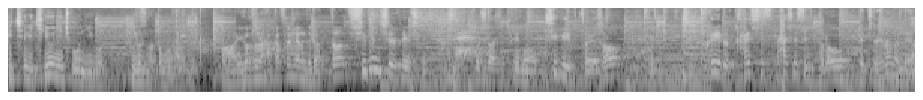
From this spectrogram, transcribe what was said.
비치는 기운이 좋은 이곳. 이곳은 어떤 공간입니까? 어, 이것은 아까 설명드렸던 10인실 회의실입니다. 보시다시피 뭐 TV부터 해서 회의를 하실, 하실 수 있도록 배치를 해놨는데요.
